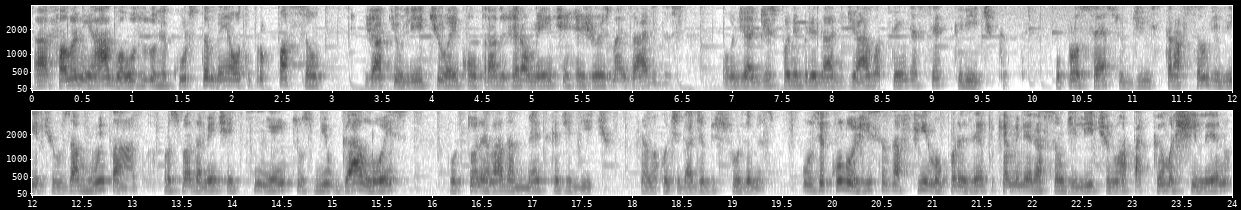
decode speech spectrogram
Ah, falando em água, o uso do recurso também é outra preocupação, já que o lítio é encontrado geralmente em regiões mais áridas, onde a disponibilidade de água tende a ser crítica. O processo de extração de lítio usa muita água, aproximadamente 500 mil galões por tonelada métrica de lítio. É uma quantidade absurda mesmo. Os ecologistas afirmam, por exemplo, que a mineração de lítio no Atacama chileno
